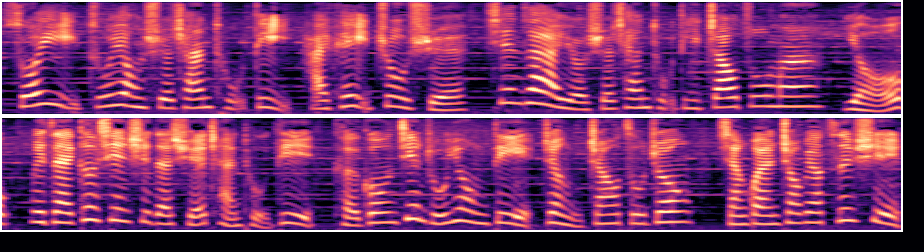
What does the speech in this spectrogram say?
所以租用学产土地还可以助学。现在有学产土地招租吗？有，位在各县市的学产土地可供建筑用地正招租中。相关招标资讯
